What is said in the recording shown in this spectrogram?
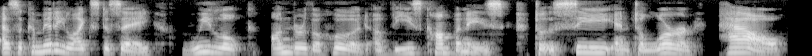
As the committee likes to say, we look under the hood of these companies to see and to learn how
